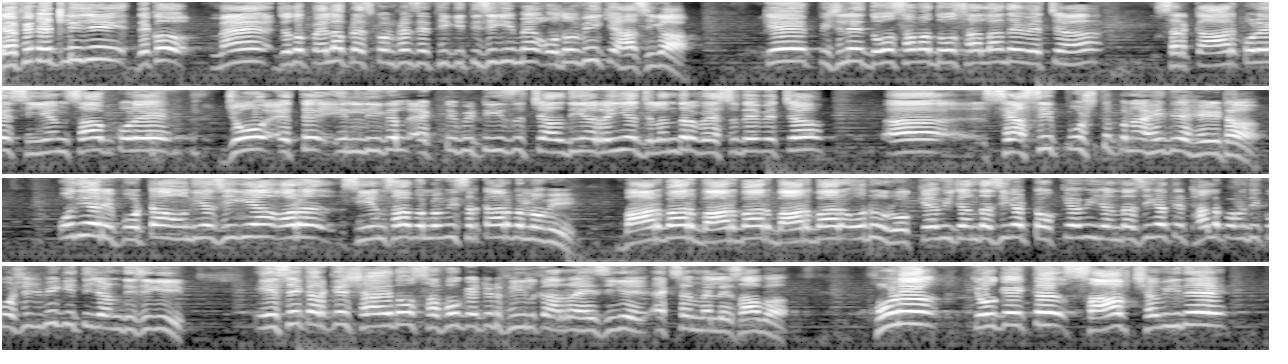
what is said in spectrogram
Definitely ਜੀ, ਦੇਖੋ, ਮੈਂ ਜਦੋਂ ਪਹਿਲਾਂ ਪ੍ਰੈਸ ਕਾਨਫਰੰਸ ਇੱਥੇ ਕੀਤੀ ਸੀਗੀ, ਮੈਂ ਉਦੋਂ ਵੀ ਕਿਹਾ ਸੀਗਾ ਕਿ ਪਿਛਲੇ 2 ਸਵਾ 2 ਸਾਲਾਂ ਦੇ ਵਿੱਚ ਸਰਕਾਰ ਕੋਲੇ ਸੀਐਮ ਸਾਹਿਬ ਕੋਲੇ ਜੋ ਇੱਥੇ ਇਲੀਗਲ ਐਕਟੀਵਿਟੀਆਂ ਚੱਲਦੀਆਂ ਰਹੀਆਂ ਜਲੰਧਰ ਵੈਸਟ ਦੇ ਵਿੱਚ ਸਿਆਸੀ ਪੁਸ਼ਤ ਪਨਾਹੀ ਦੇ ਹੇਠ, ਉਹਦੀਆਂ ਰਿਪੋਰਟਾਂ ਆਉਂਦੀਆਂ ਸੀਗੀਆਂ ਔਰ ਸੀਐਮ ਸਾਹਿਬ ਵੱਲੋਂ ਵੀ, ਸਰਕਾਰ ਵੱਲੋਂ ਵੀ। ਬਾਰ-ਬਾਰ ਬਾਰ-ਬਾਰ ਬਾਰ-ਬਾਰ ਉਹਨੂੰ ਰੋਕਿਆ ਵੀ ਜਾਂਦਾ ਸੀਗਾ, ਟੋਕਿਆ ਵੀ ਜਾਂਦਾ ਸੀਗਾ ਤੇ ਠੱਲ ਪਾਉਣ ਦੀ ਕੋਸ਼ਿਸ਼ ਵੀ ਕੀਤੀ ਜਾਂਦੀ ਸੀਗੀ। ਇਸੇ ਕਰਕੇ ਸ਼ਾਇਦ ਉਹ ਸਫੋਕੇਟਡ ਫੀਲ ਕਰ ਰਹੇ ਸੀਗੇ ਐਕਸ ਐਮਐਲਏ ਸਾਹਿਬ। ਹੁਣ ਕਿਉਂਕਿ ਇੱਕ ਸਾਫ਼ ਛਵੀ ਦੇ,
